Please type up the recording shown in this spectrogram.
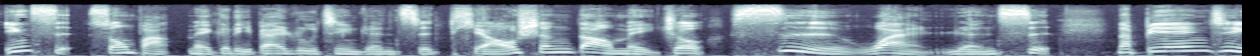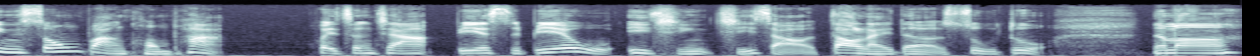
因此松绑每个礼拜入境人次调升到每周四万人次。那边境松绑恐怕。会增加 B S B A 五疫情及早到来的速度。那么。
